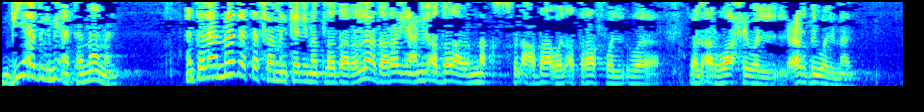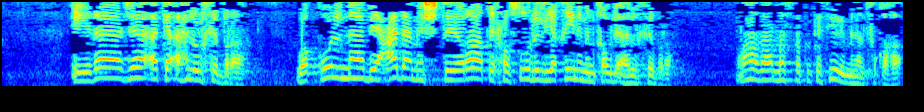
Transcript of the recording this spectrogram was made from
مئة بالمئة تماما. أنت الآن ماذا تفهم من كلمة لا ضرر؟ لا ضرر يعني الأضرار النقص في الأعضاء والأطراف والأرواح والعرض والمال. إذا جاءك أهل الخبرة وقلنا بعدم اشتراط حصول اليقين من قول أهل الخبرة. وهذا مسلك كثير من الفقهاء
